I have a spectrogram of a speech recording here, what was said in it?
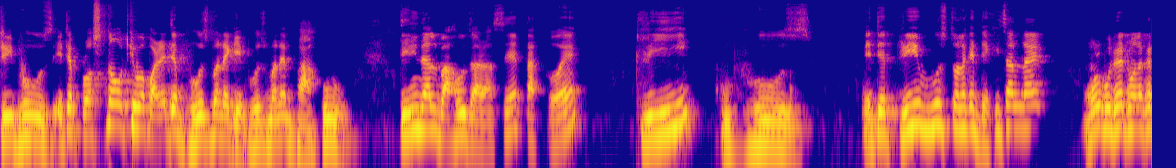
ত্ৰিভুজ। এতিয়া প্ৰশ্ন উঠিব পাৰে যে ভোজ মানে কি? ভোজ মানে বাহু। তিনিডাল বাহু যাৰ আছে তাক কয় ত্ৰিভুজ। এতিয়া ত্ৰিভুজ তোমালোকে দেখিছা নাই? মোৰ বোধহয় তোমালোকে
